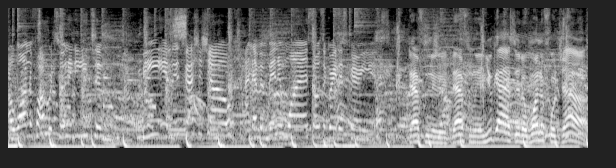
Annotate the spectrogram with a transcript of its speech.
a wonderful opportunity to be in this fashion show. I've never been in one, so it's a great experience. Definitely, definitely. And you guys did a wonderful job.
